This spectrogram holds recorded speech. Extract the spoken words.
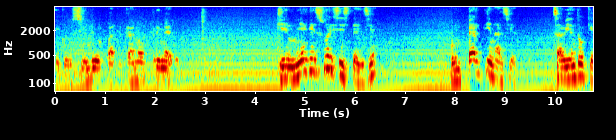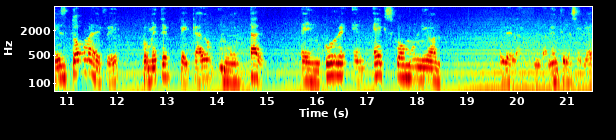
y Concilio Vaticano I. Quien niegue su existencia con pertinacia, sabiendo que es dogma de fe, comete pecado mortal e incurre en excomunión fundamento y la seguridad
